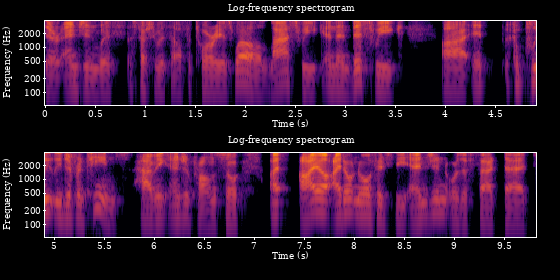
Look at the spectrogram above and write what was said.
their engine with, especially with AlphaTauri as well last week, and then this week, uh, it completely different teams having engine problems. So I, I, I don't know if it's the engine or the fact that,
